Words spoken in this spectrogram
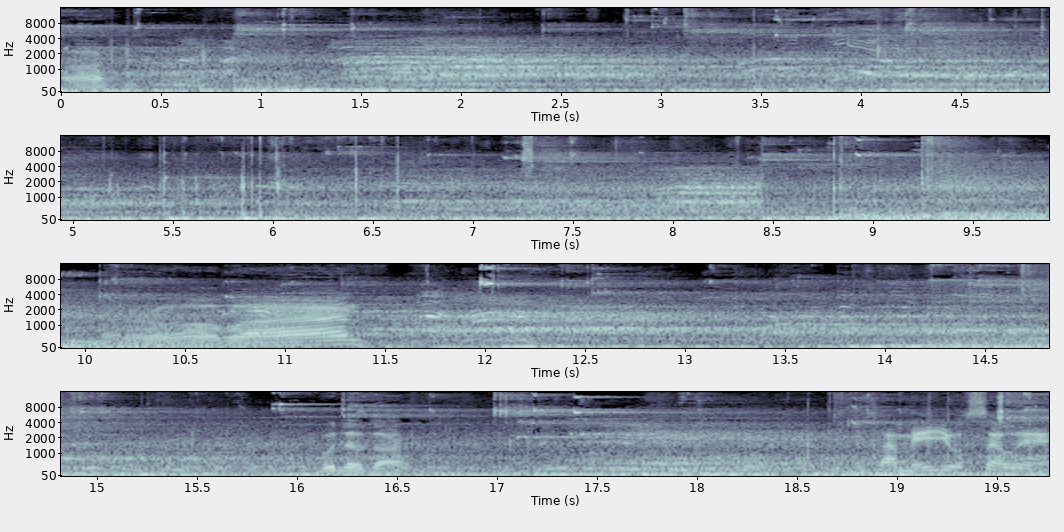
Ага. Роман. Буде удар. Саме юсели.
